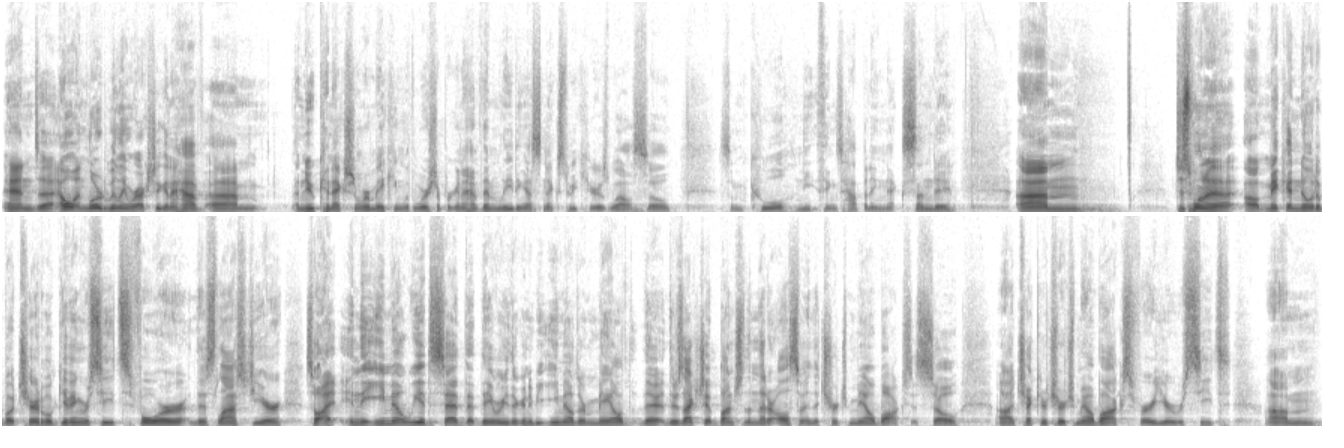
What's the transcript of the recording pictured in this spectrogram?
And uh, oh, and Lord willing, we're actually going to have um, a new connection we're making with worship. We're going to have them leading us next week here as well. So, some cool, neat things happening next Sunday. Um, just want to uh, make a note about charitable giving receipts for this last year. So, I, in the email, we had said that they were either going to be emailed or mailed. There, there's actually a bunch of them that are also in the church mailboxes. So, uh, check your church mailbox for your receipts. Um,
